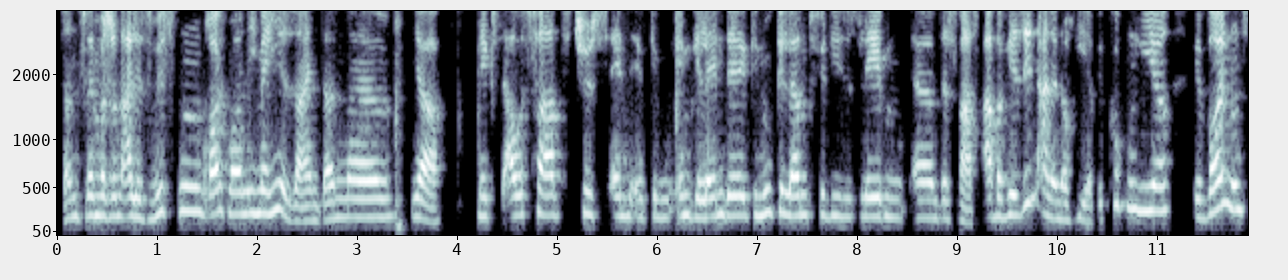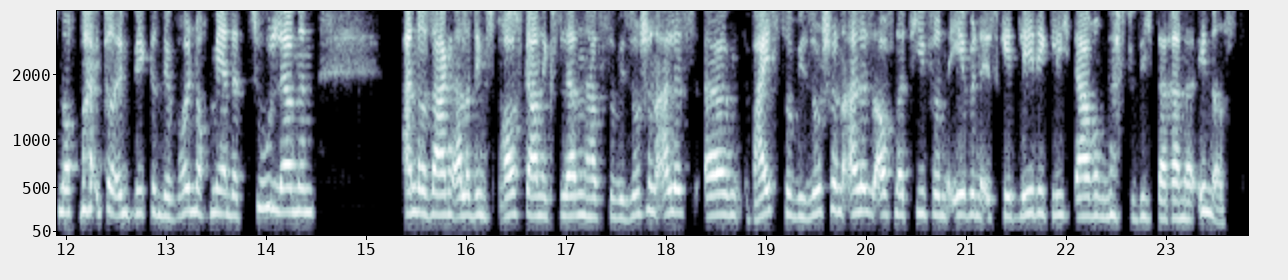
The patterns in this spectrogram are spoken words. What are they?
Sonst, wenn wir schon alles wüssten, braucht man auch nicht mehr hier sein. Dann, äh, ja, nächste Ausfahrt, tschüss, im Gelände, genug gelernt für dieses Leben, äh, das war's. Aber wir sind alle noch hier, wir gucken hier, wir wollen uns noch weiterentwickeln, wir wollen noch mehr dazulernen. Andere sagen allerdings, brauchst gar nichts lernen, hast sowieso schon alles, ähm, weißt sowieso schon alles auf einer tieferen Ebene. Es geht lediglich darum, dass du dich daran erinnerst,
